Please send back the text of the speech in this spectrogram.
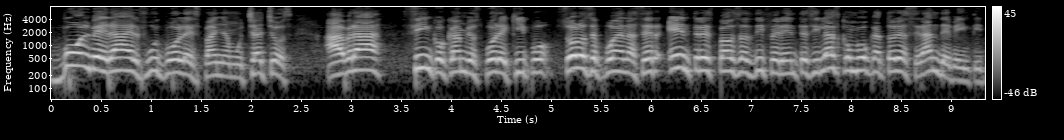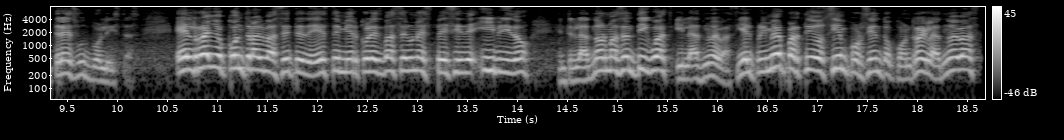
Volverá el fútbol a España, muchachos. Habrá 5 cambios por equipo, solo se pueden hacer en 3 pausas diferentes y las convocatorias serán de 23 futbolistas. El Rayo contra Albacete de este miércoles va a ser una especie de híbrido entre las normas antiguas y las nuevas. Y el primer partido 100% con reglas nuevas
